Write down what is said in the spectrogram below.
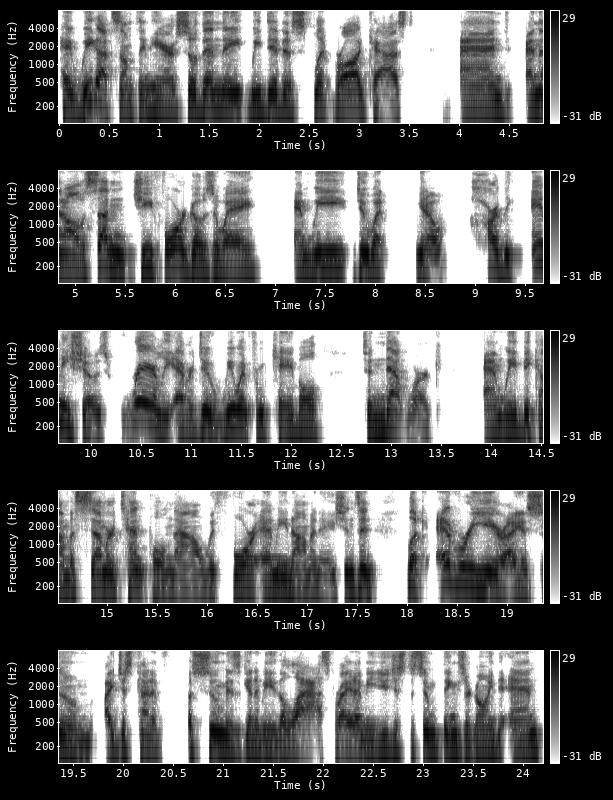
hey, we got something here. So then they we did a split broadcast. And and then all of a sudden G4 goes away and we do what, you know, hardly any shows rarely ever do. We went from cable to network and we've become a summer tentpole now with four Emmy nominations. And look, every year I assume, I just kind of assume is going to be the last, right? I mean, you just assume things are going to end.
